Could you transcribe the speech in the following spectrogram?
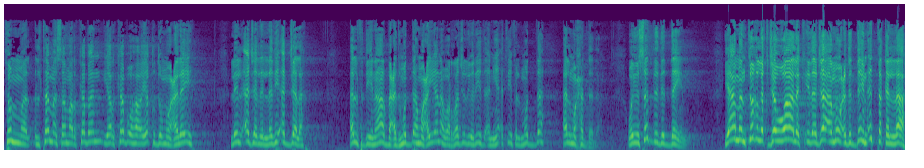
ثم التمس مركبا يركبها يقدم عليه للأجل الذي أجله. ألف دينار بعد مدة معينة والرجل يريد أن يأتي في المدة المحددة. ويسدد الدين. يا من تغلق جوالك إذا جاء موعد الدين اتق الله.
